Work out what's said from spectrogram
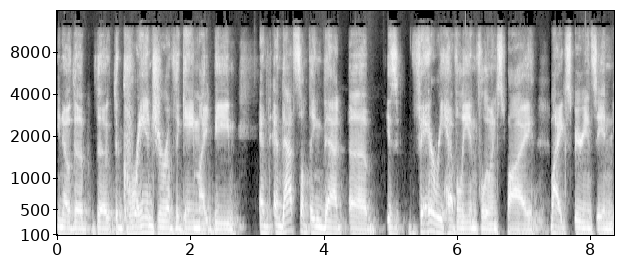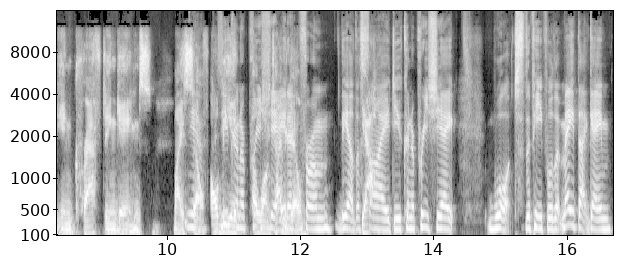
you know the the the grandeur of the game might be. And, and that's something that uh, is very heavily influenced by my experience in in crafting games myself, yeah, albeit you can appreciate a long time ago. It from the other Yeah. side, you can appreciate what the people that made that game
